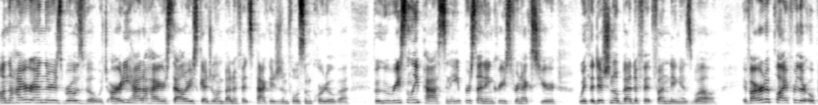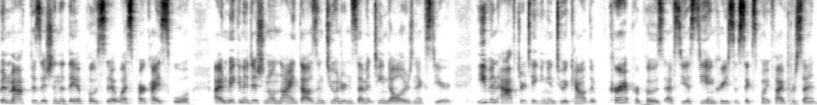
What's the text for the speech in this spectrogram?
On the higher end, there is Roseville, which already had a higher salary schedule and benefits package than Folsom Cordova, but who recently passed an 8% increase for next year with additional benefit funding as well. If I were to apply for their open math position that they have posted at West Park High School, I'd make an additional $9,217 next year, even after taking into account the current proposed FCSD increase of 6.5%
